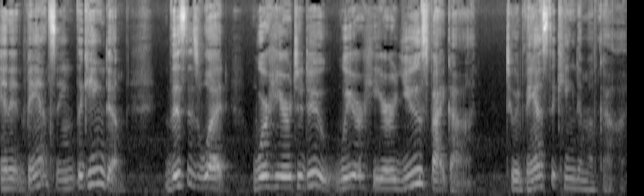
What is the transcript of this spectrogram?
in advancing the kingdom. This is what we're here to do. We're here used by God to advance the kingdom of God.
